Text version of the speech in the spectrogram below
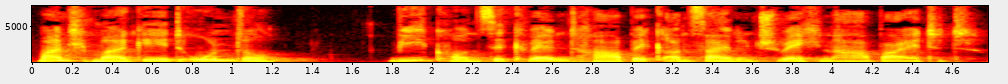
Manchmal geht unter, wie konsequent Habeck an seinen Schwächen arbeitet.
